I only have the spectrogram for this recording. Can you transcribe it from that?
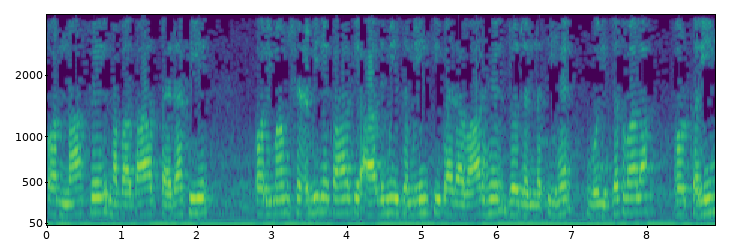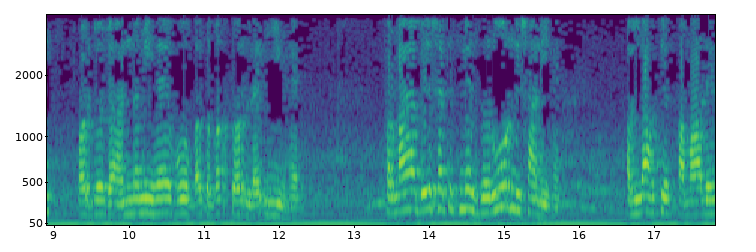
اور نافع نباتات پیدا کیے۔ اور امام شعبی نے کہا کہ آدمی زمین کی پیداوار ہے جو جنتی ہے، وہ عزت والا اور کریم، اور جو جہنمی ہے، وہ بد بخت اور لعیم ہے۔ فرمایا بے شک اس میں ضرور نشانی ہے۔ اللہ کے کمال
